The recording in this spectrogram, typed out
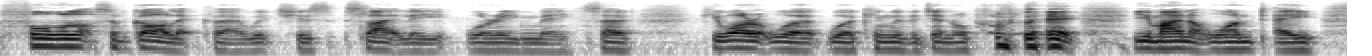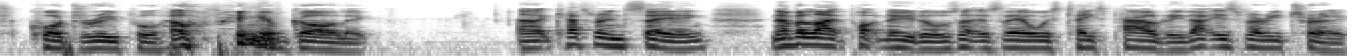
four lots of garlic though, which is slightly worrying me. So if you are at work working with the general public, you might not want a quadruple helping of garlic. Uh, Catherine's saying, never like pot noodles as they always taste powdery. That is very true.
